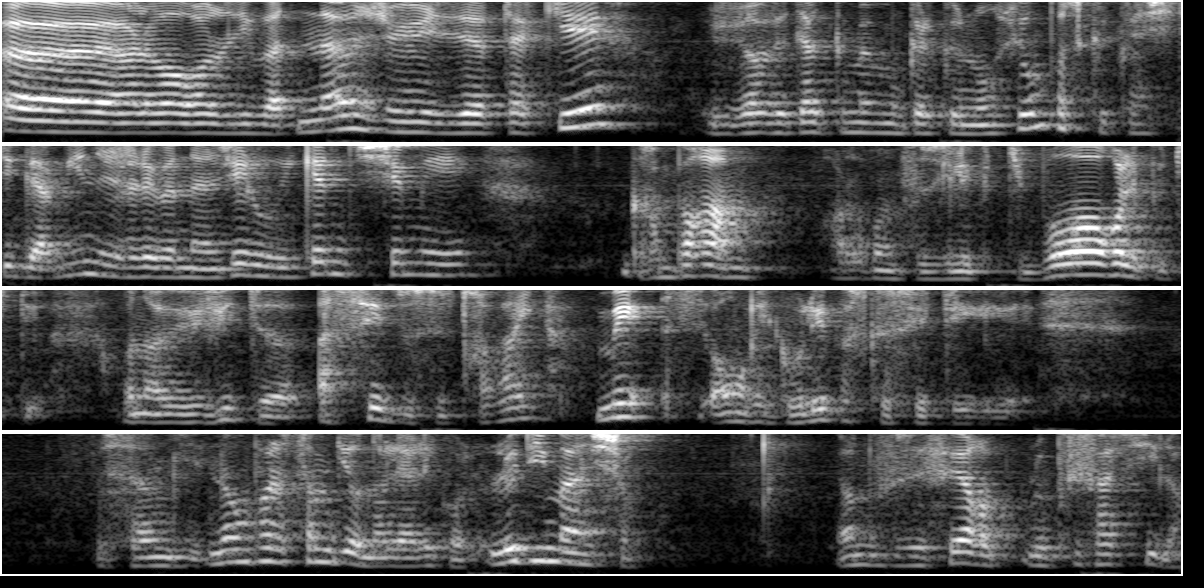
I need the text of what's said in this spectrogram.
Euh, alors, les maintenant, je les ai attaqués. J'avais quand même quelques notions parce que quand j'étais gamine, j'allais vendanger le week-end chez mes grands-parents. Alors, on faisait les petits bords, les petits on avait vite euh, assez de ce travail, mais on rigolait parce que c'était le samedi, non pas le samedi, on allait à l'école, le dimanche. on nous faisait faire le plus facile.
